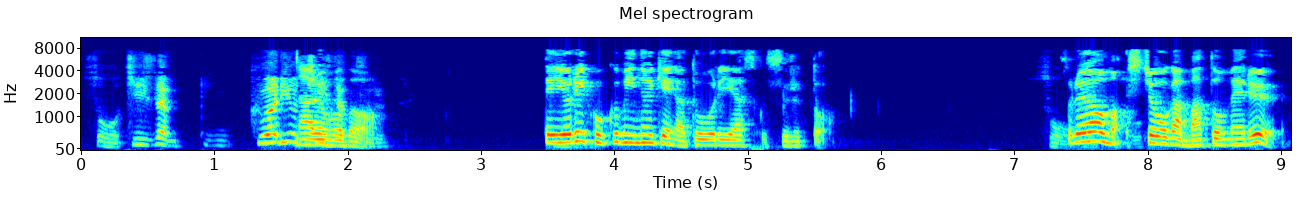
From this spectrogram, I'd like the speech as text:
そう、小さく、区割りを小さくする。なるほどで、より国民の意見が通りやすくすると。そうそれをま市長がまとめる。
